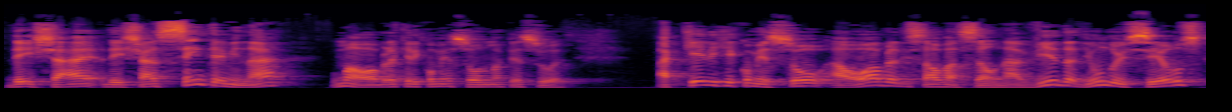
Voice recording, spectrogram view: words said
deixar, deixar sem terminar uma obra que ele começou numa pessoa. Aquele que começou a obra de salvação na vida de um dos seus,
